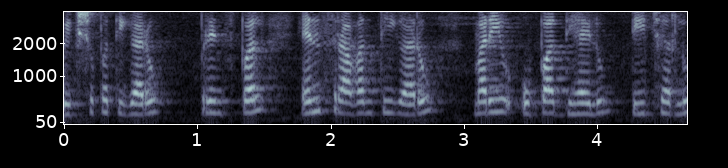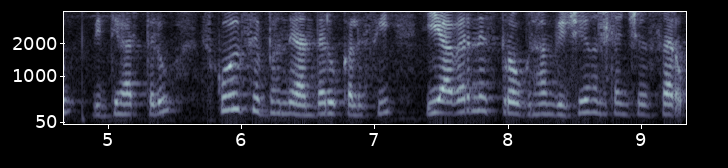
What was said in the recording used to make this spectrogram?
భిక్షపతి గారు ప్రిన్సిపల్ ఎన్ స్రవంతి గారు మరియు ఉపాధ్యాయులు టీచర్లు విద్యార్థులు స్కూల్ సిబ్బంది అందరూ కలిసి ఈ అవేర్నెస్ ప్రోగ్రాం విజయవంతం చేశారు.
